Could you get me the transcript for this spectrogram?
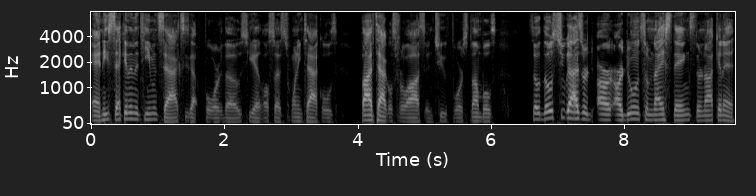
And he's second in the team in sacks. He's got four of those. He also has 20 tackles, five tackles for loss, and two forced fumbles. So those two guys are, are, are doing some nice things. They're not going to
